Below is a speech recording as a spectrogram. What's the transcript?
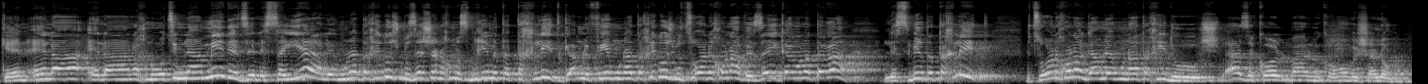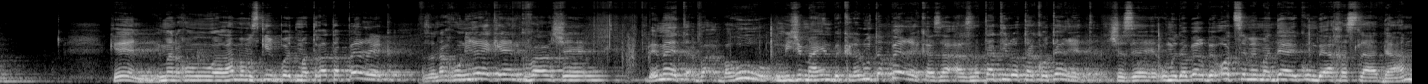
כן? אלא, אלא אנחנו רוצים להעמיד את זה, לסייע לאמונת החידוש בזה שאנחנו מסבירים את התכלית גם לפי אמונת החידוש בצורה נכונה, וזה עיקר המטרה, להסביר את התכלית בצורה נכונה גם לאמונת החידוש, ואז הכל בא על מקומו בשלום. כן, אם אנחנו, הרמב"ם מזכיר פה את מטרת הפרק, אז אנחנו נראה, כן, כבר שבאמת, ברור, מי שמעיין בכללות הפרק, אז, אז נתתי לו את הכותרת, שזה, הוא מדבר בעוצם ממדי היקום ביחס לאדם,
